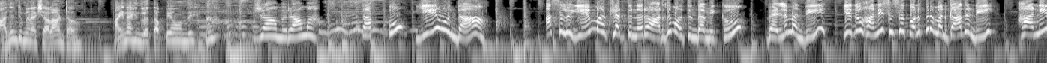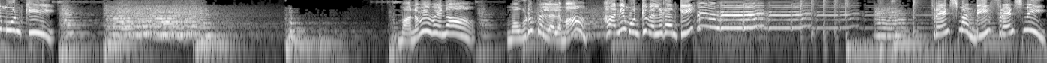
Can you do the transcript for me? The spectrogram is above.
అదేంటి మీనాక్షి అలా అంటావు? అయినా ఇందులో తప్పే ఉంది రామ రామ తప్పు ఏముందా? అసలు ఏం మాట్లాడుతున్నారో అర్థమవుతుందా మీకు? వెళ్ళమంది ఏదో హనీ సిస కొనుక్కురమని కాదండి. హనీమూన్కి మనం ఏమైనా మొగుడు పెళ్ళాలమా హనీమూన్కి వెళ్ళడానికి? ఫ్రెండ్స్ మండి ఫ్రెండ్స్ మీ.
